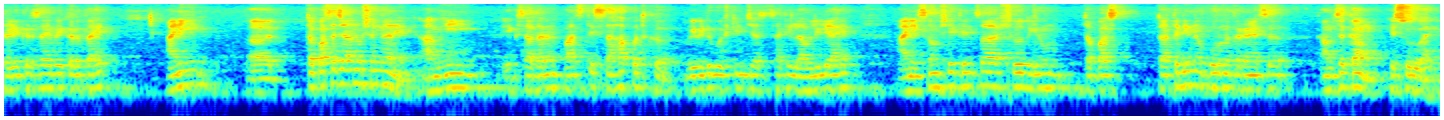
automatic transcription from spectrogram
तळेकर साहेब हे करत आहेत आणि तपासाच्या अनुषंगाने आम्ही एक साधारण पाच ते सहा पथकं विविध गोष्टींच्यासाठी लावलेली आहेत आणि संशयितांचा शोध घेऊन तपास तातडीनं पूर्ण करण्याचं आमचं काम हे सुरू आहे.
